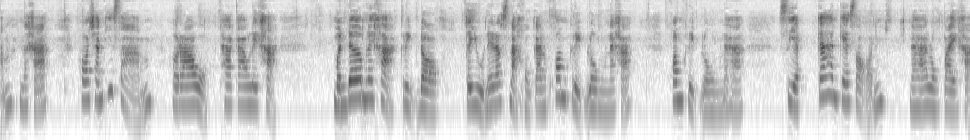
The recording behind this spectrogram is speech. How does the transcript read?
3นะคะ พอชั้นที่ 3 เราทากาวเลยค่ะ เหมือนเดิมเลยค่ะ กลีบดอกจะอยู่ในลักษณะของการคว่ำกลีบลงนะคะ คว่ำกลีบลงนะคะ เสียบก้านเกสรนะคะลงไปค่ะ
